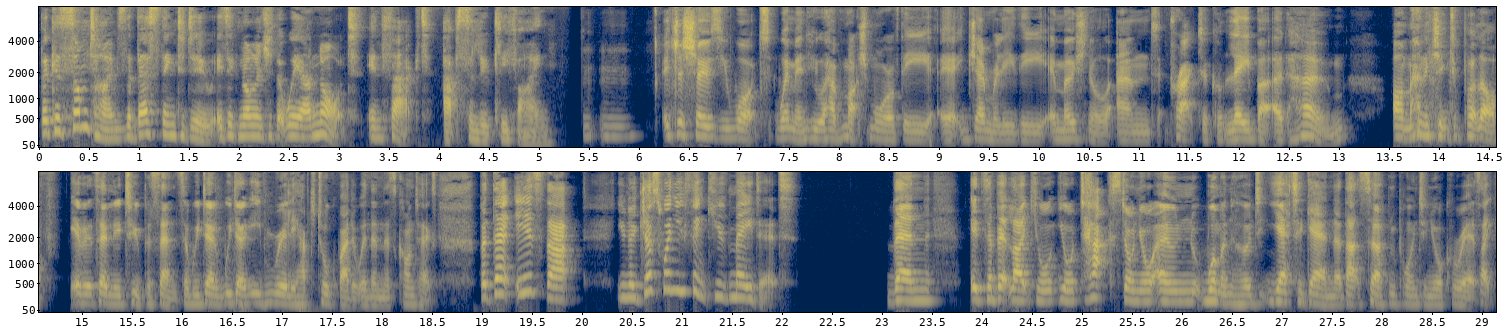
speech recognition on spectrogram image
because sometimes the best thing to do is acknowledge that we are not, in fact, absolutely fine. Mm-mm. It just shows you what women who have much more of the, uh, generally, the emotional and practical labour at home are managing to pull off if it's only 2%. So we don't, we don't even really have to talk about it within this context. But there is that, you know, just when you think you've made it, then it's a bit like you're you're taxed on your own womanhood yet again at that certain point in your career. It's like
